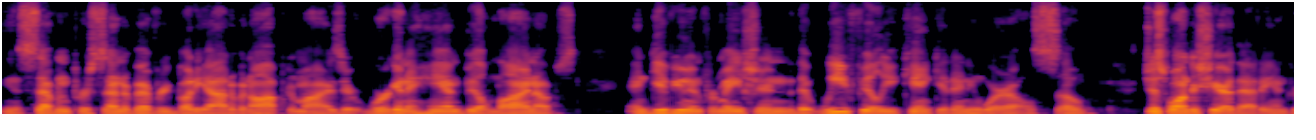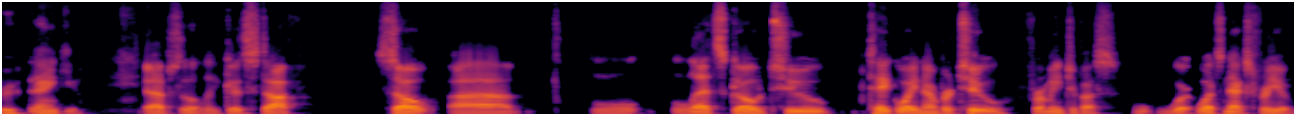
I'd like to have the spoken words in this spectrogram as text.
you know, 7% of everybody out of an optimizer. We're going to hand build lineups and give you information that we feel you can't get anywhere else. So just wanted to share that, Andrew. Thank you. Absolutely. Good stuff. So uh, l- let's go to takeaway number two from each of us. W- what's next for you?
